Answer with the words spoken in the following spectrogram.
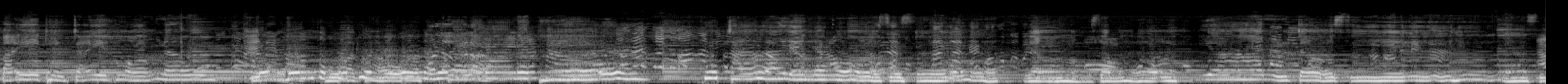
ไปถูกใจของเราลงรวมหัวเขาละลายแถวผู้ชายยังโง่เสือยังเสมอยานเจ้าสีสี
